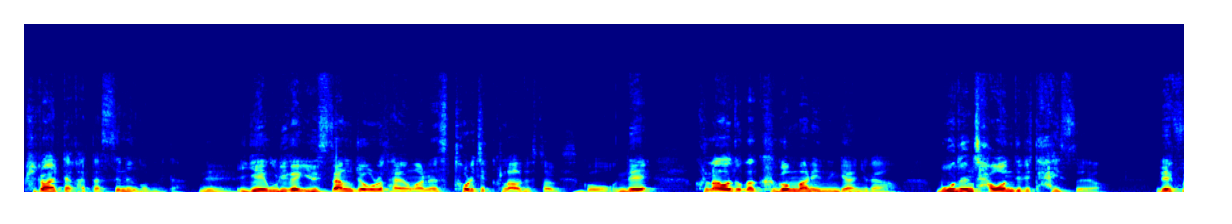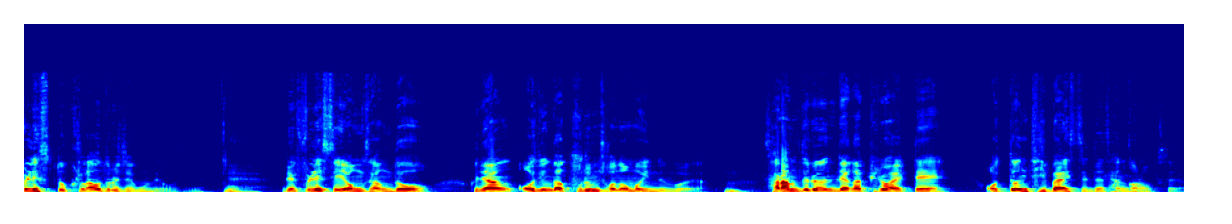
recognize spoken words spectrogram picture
필요할 때 갖다 쓰는 겁니다. 네. 이게 우리가 일상적으로 사용하는 storage 클라우드 서비스고, 근데 클라우드가 그것만 있는 게 아니라 모든 자원들이 다 있어요. 넷플릭스도 클라우드로 제공되거든요. 네. 넷플릭스의 영상도 그냥 어딘가 구름 저 넘어 있는 거예요. 음. 사람들은 내가 필요할 때 어떤 device든 상관없어요.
